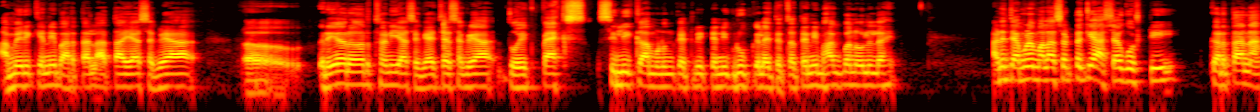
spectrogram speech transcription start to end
अमेरिकेने भारताला आता या सगळ्या रेअर अर्थ आणि या सगळ्याच्या सगळ्या तो एक पॅक्स सिलिका म्हणून काहीतरी त्यांनी ग्रुप केला आहे त्याचा त्यांनी भाग बनवलेला आहे. आणि त्यामुळे मला असं वाटतं की अशा गोष्टी करताना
